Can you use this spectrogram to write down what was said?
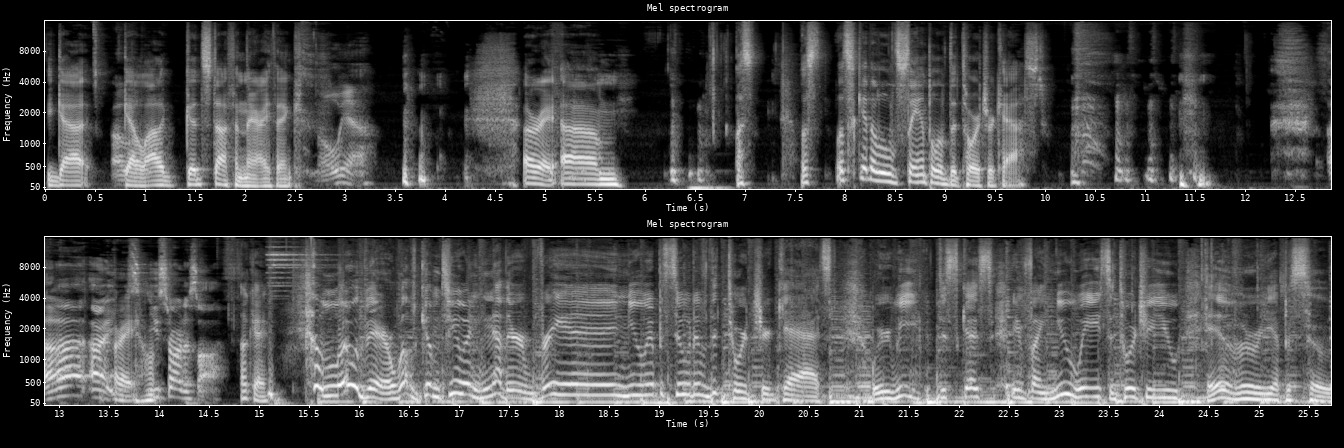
You got I got a lot of good stuff in there, I think. Oh yeah. All right. Um, let's let's let's get a little sample of the torture cast. Uh, all right. All right, You start us off. Okay. Hello there. Welcome to another brand new episode of the Torture Cast, where we discuss and find new ways to torture you every episode.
